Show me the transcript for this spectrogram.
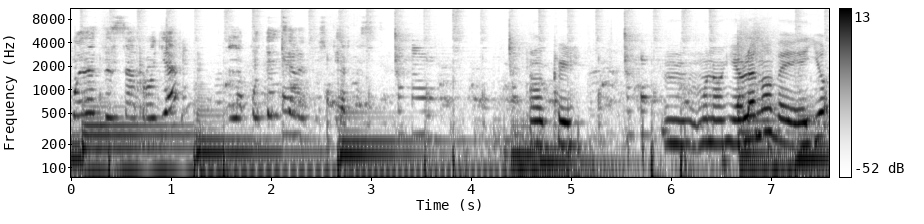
puedas desarrollar la potencia de tus piernas. Ok. Mm, bueno, y hablando de ellos,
